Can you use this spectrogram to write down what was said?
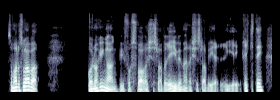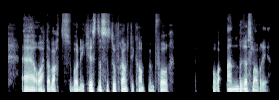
som hadde slaver. Og nok en gang, vi forsvarer ikke slaveri, vi mener ikke slaveri er riktig. Eh, og etter hvert var det de kristne som sto fremst i kampen for, for å endre slaveriet.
